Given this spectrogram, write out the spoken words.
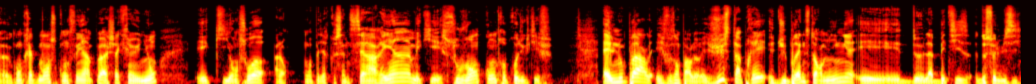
euh, concrètement ce qu'on fait un peu à chaque réunion et qui en soi, on va pas dire que ça ne sert à rien, mais qui est souvent contre-productif. Elle nous parle, et je vous en parlerai juste après, du brainstorming et de la bêtise de celui-ci.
